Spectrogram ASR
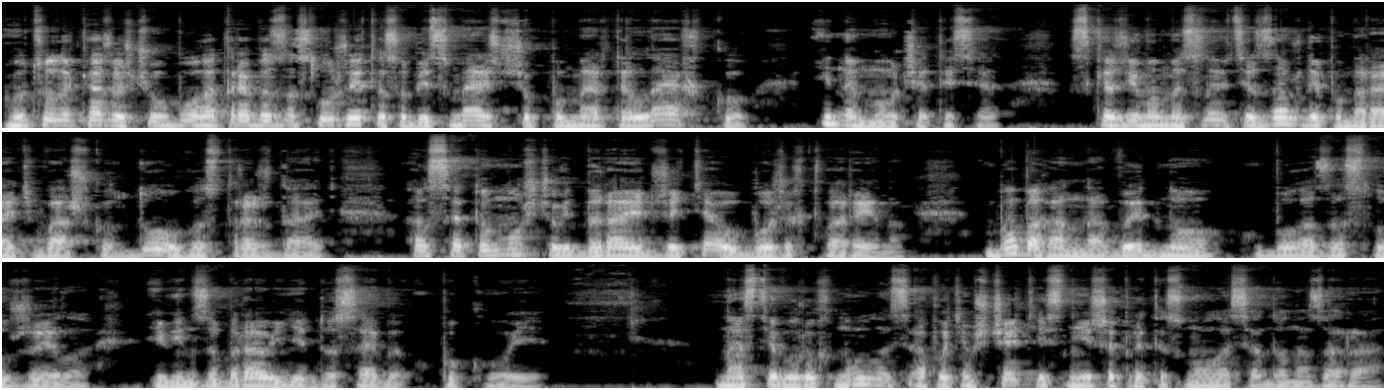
Гуцули кажуть, що у Бога треба заслужити собі смерть, щоб померти легко і не мучитися. Скажімо, мисливці завжди помирають важко, довго страждають, а все тому, що відбирають життя у Божих тваринок. Баба Ганна, видно, у Бога заслужила, і він забрав її до себе у покої. Настя ворухнулась, а потім ще тісніше притиснулася до Назара.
